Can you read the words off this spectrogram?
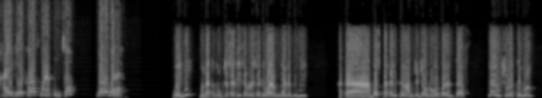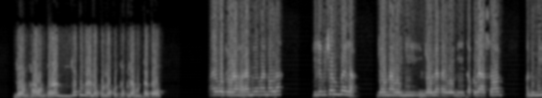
हाय घे खरंच म्हणा तुमचं. बरोबर आहे. वहिनी मग आता तुमच्यासाठी सगळ्यासाठी वाढून घ्या ना तुम्ही. आता बसता का इथं? आमच्या जेवण होईपर्यंत. नाही उशीर होते मग. जेवण खावण करा आणि झोपून राहा लवकर लवकर थकल्या म्हणतात. काय बा थोडा हरामी आहे नवरा तिला विचारून राहिला जेवणा वहिनी जेवल्या काय वहिनी थकल्या असन? आणि मी?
